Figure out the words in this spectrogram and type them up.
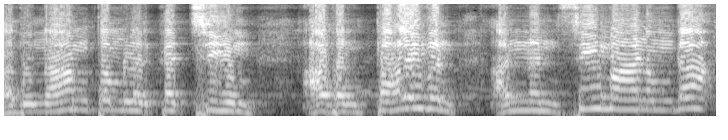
அது நாம் தமிழர் கட்சியும் அதன் தலைவன் அண்ணன் சீமானும் தான்.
